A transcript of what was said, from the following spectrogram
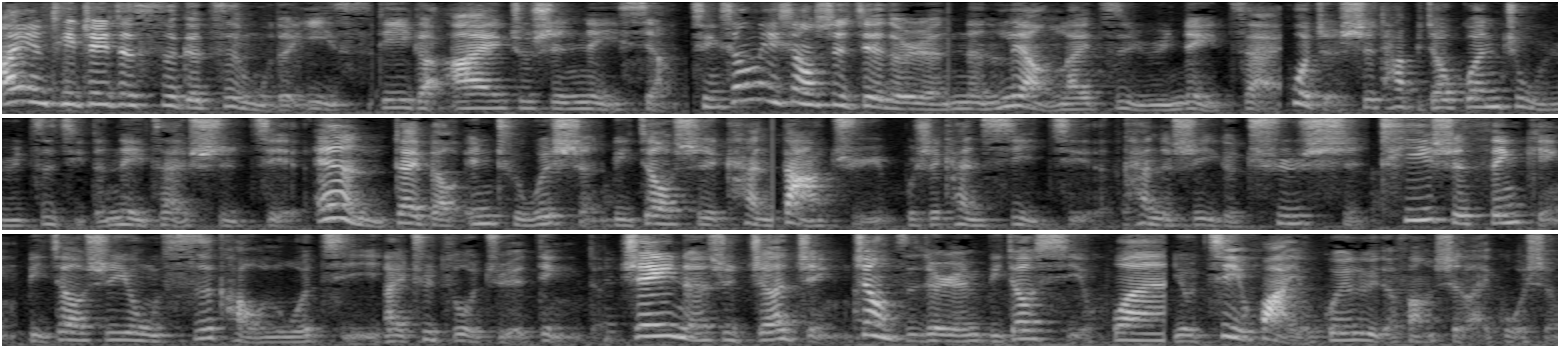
INTJ 这四个字母的意思，第一个 I 就是内向，倾向内向世界的人，能量来自于内在，或者是他比较关注于自己的内在世界。N 代表 intuition，比较是看大局，不是看细节，看的是一个趋势。T 是 thinking，比较是用思考逻辑来去做决定的。J 呢是 judging，这样子的人比较喜欢有计划、有规律的方式来过生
